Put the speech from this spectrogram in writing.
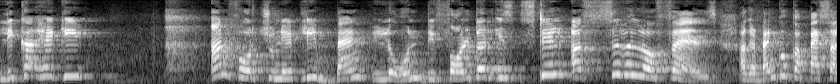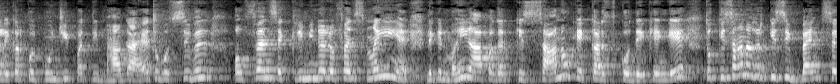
लिखा है कि unfortunately bank loan defaulter is still a civil offence अगर बैंकों का पैसा लेकर कोई पूंजीपति भागा है तो वो सिविल ऑफेंस है क्रिमिनल ऑफेंस नहीं है। लेकिन वहीं आप अगर किसानों के कर्ज को देखेंगे तो किसान अगर किसी बैंक से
